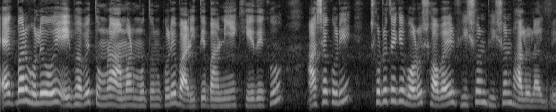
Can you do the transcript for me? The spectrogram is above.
একবার হলেও এইভাবে তোমরা আমার মতন করে বাড়িতে বানিয়ে খেয়ে দেখো। আশা করি ছোট থেকে বড় সবাইয়ের ভীষণ ভীষণ ভালো লাগবে।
